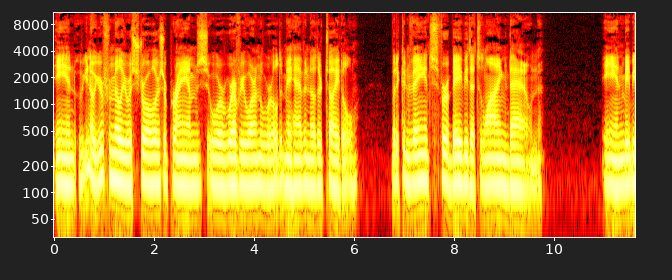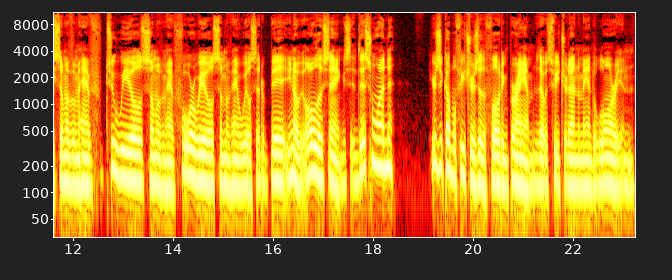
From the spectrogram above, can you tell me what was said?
And, you know, you're familiar with strollers or prams or wherever you are in the world. It may have another title, but a conveyance for a baby that's lying down. And maybe some of them have two wheels, some of them have four wheels, some of them have wheels that are big, you know, all those things. This one Here's a couple features of the floating pram that was featured on The Mandalorian.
